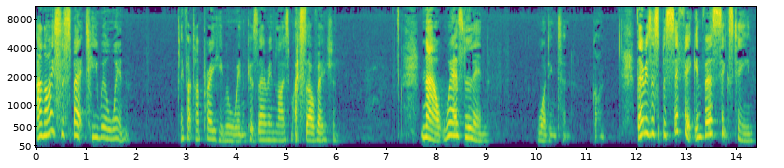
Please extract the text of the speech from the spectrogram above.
and I suspect he will win. In fact, I pray he will win because therein lies my salvation. Now, where's Lynn Waddington gone? There is a specific, in verse 16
